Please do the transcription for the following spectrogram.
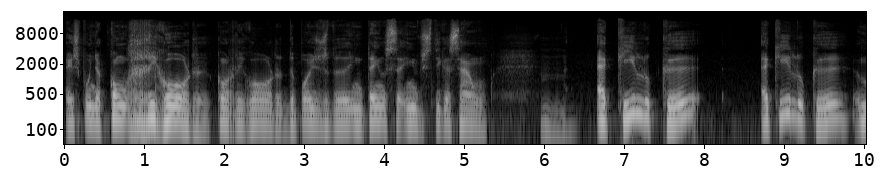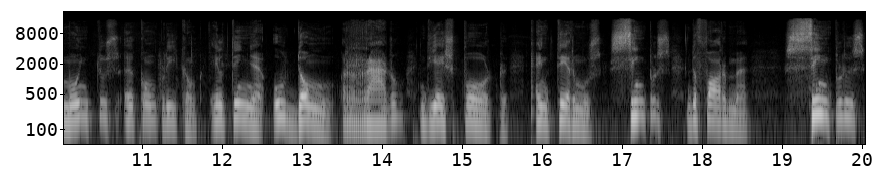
expunha com rigor, com rigor, depois de intensa investigação, uhum. aquilo que aquilo que muitos uh, complicam. Ele tinha o dom raro de expor em termos simples, de forma simples,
